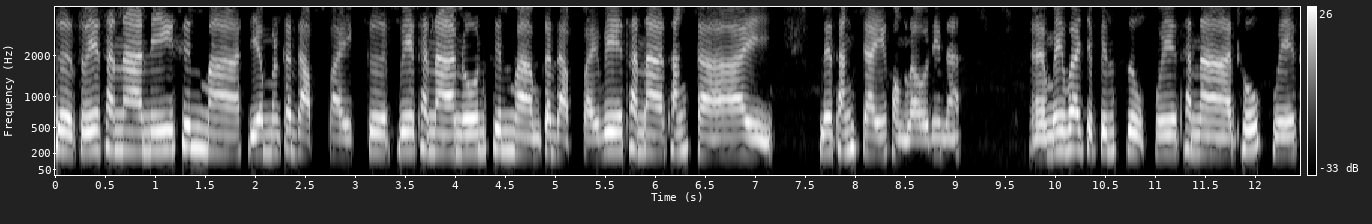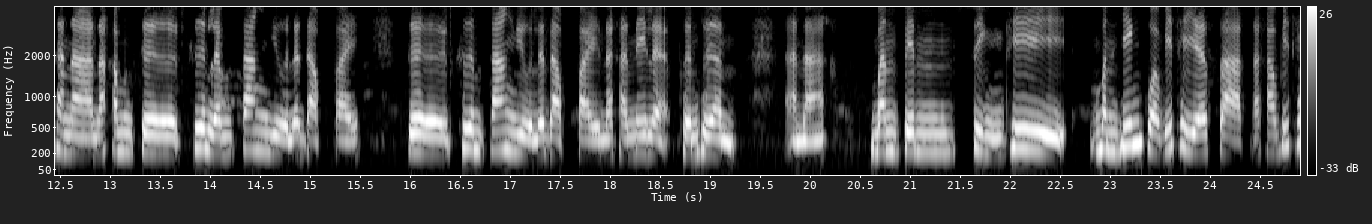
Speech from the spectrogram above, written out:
เกิดเวทนานี้ขึ้นมา เดี๋ยวมันก็ดับไป เกิดเวทนาโน้นขึ้นมามันก็ดับไปเวทนาทั้งกาย และทั้งใจของเรานี่นะไม่ว่าจะเป็นสุขเวทนาทุกเวทนานะคะ มันเกิดขึ้นแล้วมันตั้งอยู่แล้วดับไป เกิดขึ้นตั้งอยู่แล้วดับไปนะคะ นี่แหละเพื่อนๆอะนะ มันเป็นสิ่งที่มันยิ่งกว่าวิทยาศาสตร์นะคะ วิท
